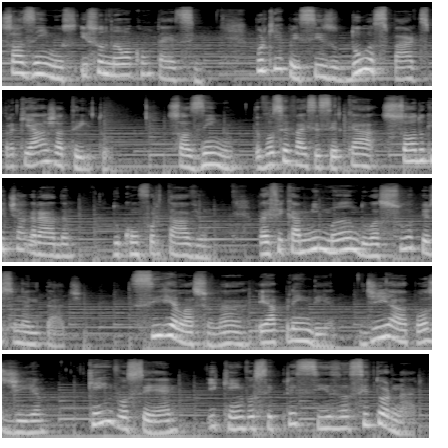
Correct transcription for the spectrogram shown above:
Sozinhos, isso não acontece, porque é preciso duas partes para que haja atrito. Sozinho, você vai se cercar só do que te agrada, do confortável, vai ficar mimando a sua personalidade. Se relacionar é aprender, dia após dia, quem você é e quem você precisa se tornar.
